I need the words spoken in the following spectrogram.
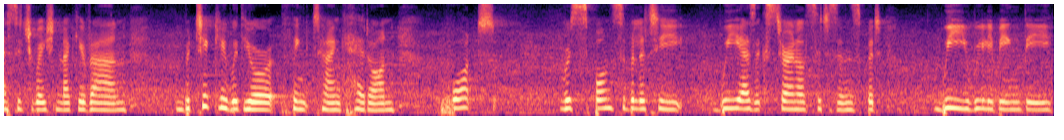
a situation like Iran, particularly with your think tank head on, what responsibility we as external citizens, but we really being the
